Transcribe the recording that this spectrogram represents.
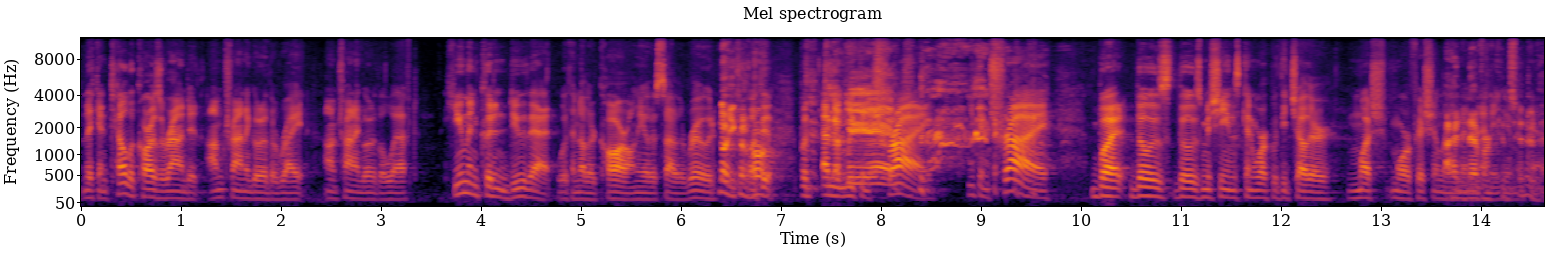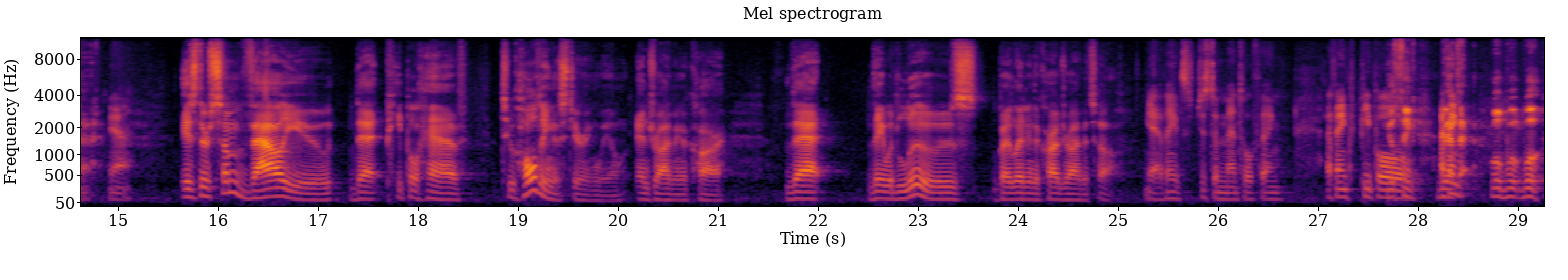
and they can tell the cars around it, I'm trying to go to the right, I'm trying to go to the left. Human couldn't do that with another car on the other side of the road. No, you can but, the- but I mean, you can try. You can try, but those those machines can work with each other much more efficiently I than never any human considered can. that. Yeah. Is there some value that people have to holding the steering wheel and driving a car that they would lose by letting the car drive itself? Yeah, I think it's just a mental thing. I think people. You think I we think have to, we'll, we'll,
